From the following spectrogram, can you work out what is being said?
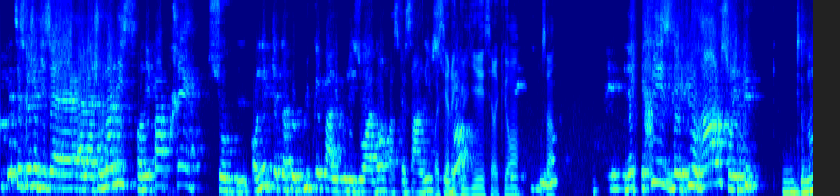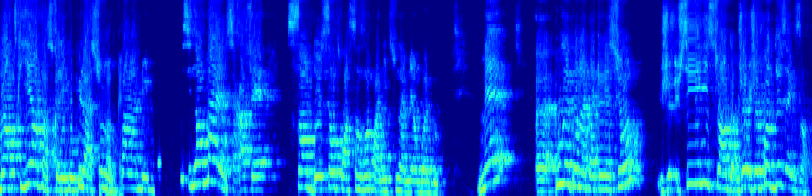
en fait, c'est ce que je disais à la journaliste. On n'est pas prêt. Sur, on est peut-être un peu plus préparé pour les ouragans parce que ça arrive ouais, C'est régulier, c'est récurrent. Ça. Les crises les plus rares sont les plus meurtrières parce que les populations n'ont pas la mémoire. C'est normal, ça a fait 100, 200, 300 ans par de tsunami en Guadeloupe. Mais euh, pour répondre à ta question, c'est une histoire. je, prends deux exemples.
